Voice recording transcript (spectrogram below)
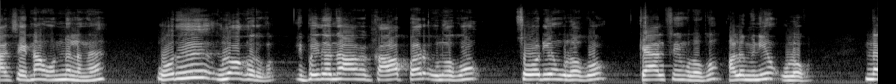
ஆக்சைடுனா ஒன்றும் இல்லைங்க. ஒரு உலோகம் இருக்கும். இப்போ இது வந்து காப்பர் உலோகம் சோடியம் உலோகம் கால்சியம் உலோகம் அலுமினியம் உலோகம். இந்த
